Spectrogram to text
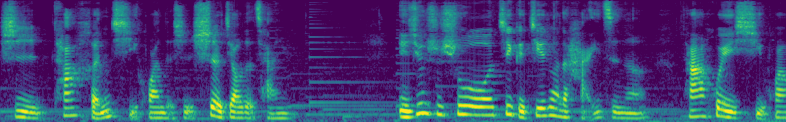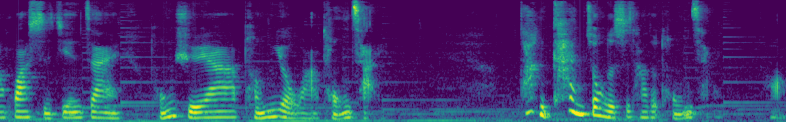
是他很喜欢的是社交的参与，也就是说，这个阶段的孩子呢，他会喜欢花时间在同学啊、朋友啊、同才。他很看重的是他的同才，好，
